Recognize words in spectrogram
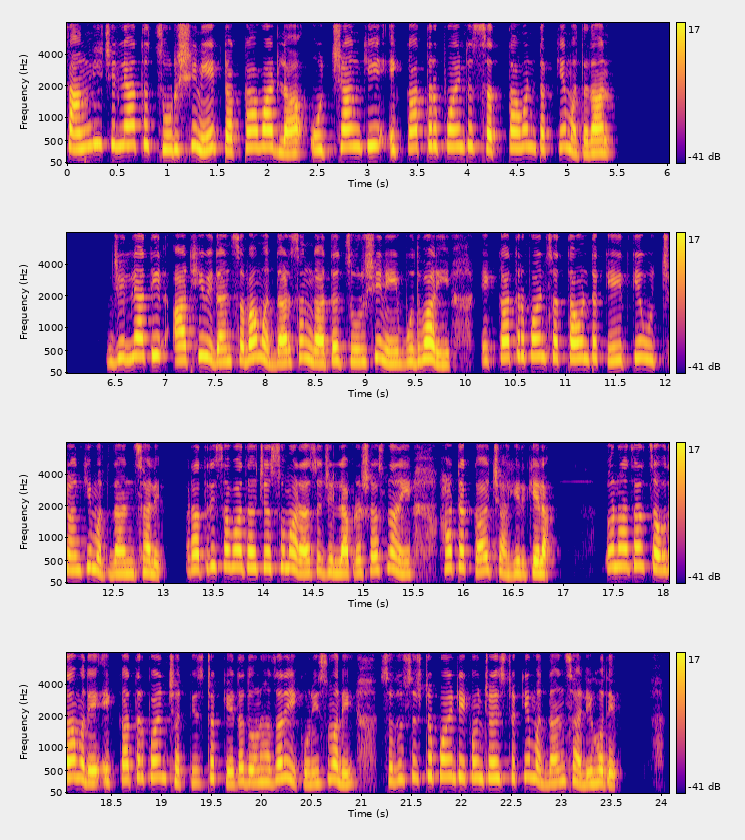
सांगली जिल्ह्यात चुरशीने टक्का वाढला. उच्चांकी एकाहत्तर पॉईंट सत्तावन्न टक्के मतदान. जिल्ह्यातील आठही विधानसभा मतदारसंघात चुरशीने बुधवारी एकाहत्तर पॉईंट सत्तावन्न टक्के इतके उच्चांकी मतदान झाले. रात्री सव्वा दहाच्या सुमारास जिल्हा प्रशासनाने हा टक्का जाहीर केला. दोन हजार चौदामध्ये एकाहत्तर पॉईंट छत्तीस टक्के तर दोन हजार एकोणीसमध्ये सदुसष्ट पॉईंट एकोणचाळीस टक्के मतदान झाले होते.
